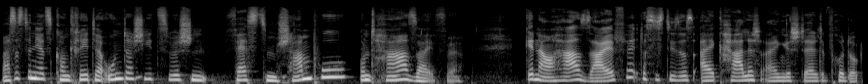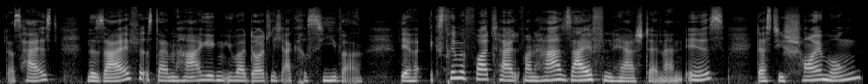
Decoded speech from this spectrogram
Was ist denn jetzt konkret der Unterschied zwischen festem Shampoo und Haarseife? Genau, Haarseife, das ist dieses alkalisch eingestellte Produkt. Das heißt, eine Seife ist deinem Haar gegenüber deutlich aggressiver. Der extreme Vorteil von Haarseifenherstellern ist, dass die Schäumung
